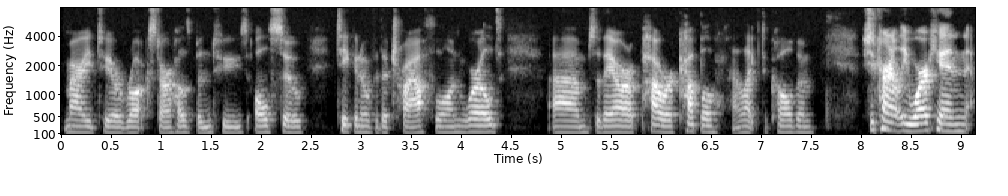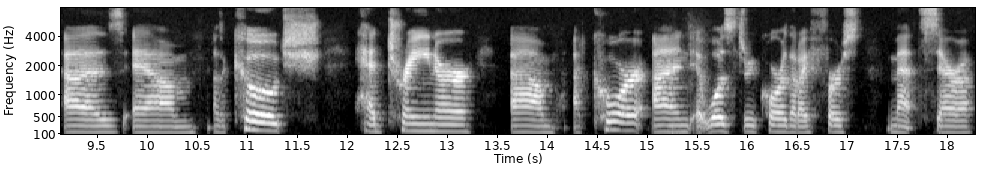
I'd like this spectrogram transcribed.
married to a rock star husband who's also taken over the triathlon world. Um, so they are a power couple, I like to call them. She's currently working as um, as a coach, head trainer um, at Core, and it was through Core that I first met Sarah.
